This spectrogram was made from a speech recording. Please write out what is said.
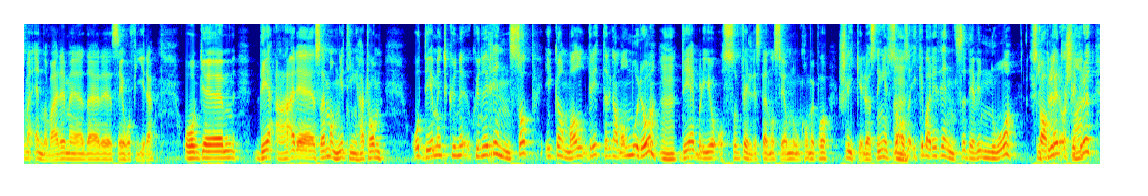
som er enda verre med det er CH4. Og eh, det er, eh, så det er mange ting her, Tom. Og det med å kunne, kunne rense opp i gammel dritt eller gammel moro, det blir jo også veldig spennende å se om noen kommer på slike løsninger. Så altså ikke bare rense det vi nå Slipper skaper ut. og slipper ja. ut,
